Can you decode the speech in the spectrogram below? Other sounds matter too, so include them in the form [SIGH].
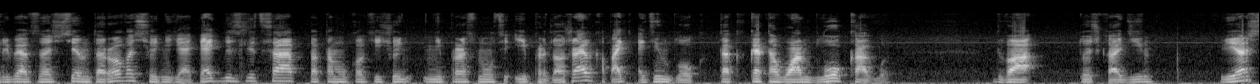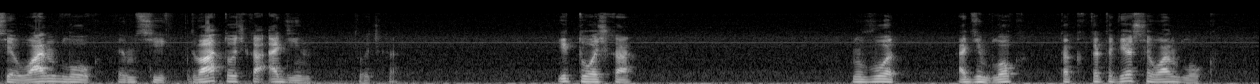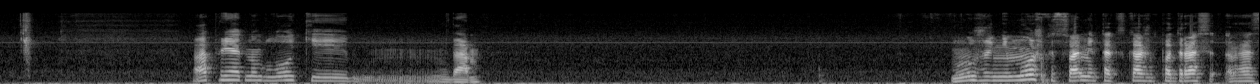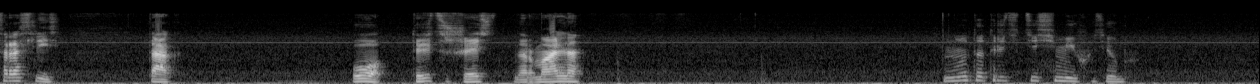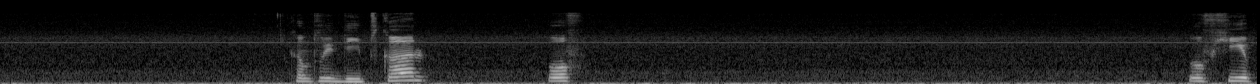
Ребят, значит, всем здорово. Сегодня я опять без лица, потому как еще не проснулся. И продолжаем копать один блок. Так как это one блок, как бы. 2.1. Версия one block MC 2.1. Точка. И точка. Ну вот. Один блок. Так как это версия one block. А при одном блоке да. Мы уже немножко с вами, так скажем, подрас... разрослись. Так. О, 36. Нормально. Ну, до 37 хотя бы. Complete deep scan. Off. Of hip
